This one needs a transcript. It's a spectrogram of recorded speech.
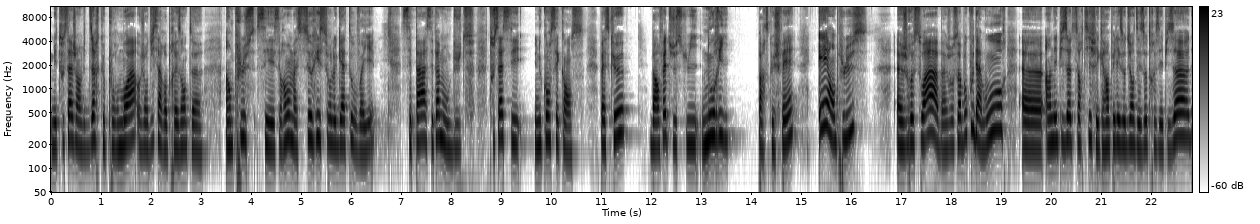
mais tout ça, j'ai envie de dire que pour moi, aujourd'hui, ça représente euh, un plus. C'est vraiment ma cerise sur le gâteau, vous voyez. C'est pas c'est pas mon but. Tout ça, c'est une conséquence parce que bah en fait, je suis nourrie par ce que je fais et en plus, je reçois, ben, je reçois beaucoup d'amour. Euh, un épisode sorti fait grimper les audiences des autres épisodes.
